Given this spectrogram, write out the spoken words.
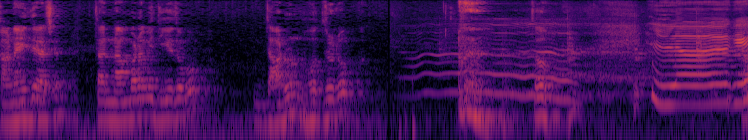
কানাইতে আছেন তার নাম্বার আমি দিয়ে দেবো। দারুণ ভদ্রলোক। তো लागे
